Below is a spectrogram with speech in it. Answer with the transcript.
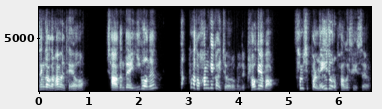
생각을 하면 돼요. 자, 근데 이거는 딱 봐도 한계가 있죠, 여러분들. 벽에 막 30발 레이저로 박을 수 있어요.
